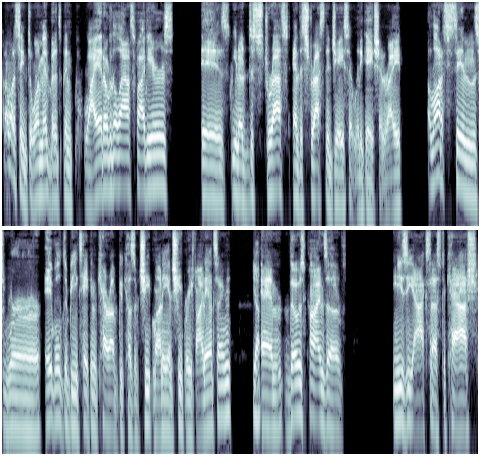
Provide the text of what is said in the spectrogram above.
I don't want to say dormant, but it's been quiet over the last five years is, you know, distressed and distressed adjacent litigation, right? A lot of sins were able to be taken care of because of cheap money and cheap refinancing. Yep. And those kinds of easy access to cash,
